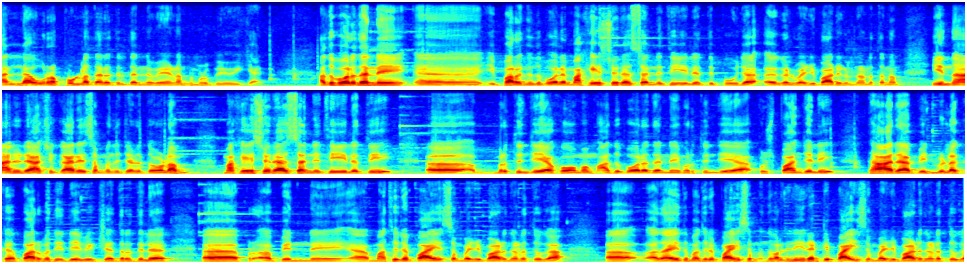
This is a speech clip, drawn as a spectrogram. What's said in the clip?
നല്ല ഉറപ്പുള്ള തരത്തിൽ തന്നെ വേണം നമ്മൾ ഉപയോഗിക്കാൻ. അതുപോലെ തന്നെ ഈ പറഞ്ഞതുപോലെ മഹേശ്വര സന്നിധിയിലെത്തി പൂജകൾ വഴിപാടുകൾ നടത്തണം. ഈ നാല് രാശിക്കാരെ സംബന്ധിച്ചിടത്തോളം മഹേശ്വര സന്നിധിയിലെത്തി മൃത്യുഞ്ജയ ഹോമം അതുപോലെ തന്നെ മൃത്യുഞ്ജയ പുഷ്പാഞ്ജലി ധാര പിൻവിളക്ക് പാർവതി ദേവി ക്ഷേത്രത്തിൽ പിന്നെ മധുരപായസം വഴിപാട് നടത്തുക. അതായത് മധുരപ്പായസം എന്ന് പറഞ്ഞാൽ ഇരട്ടി പായസം വഴിപാട് നടത്തുക.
